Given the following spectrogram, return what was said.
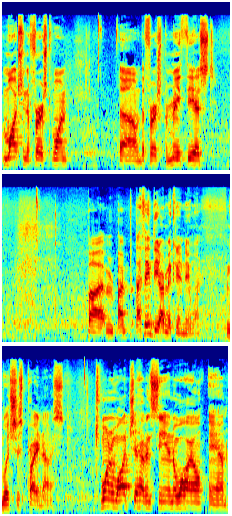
I'm watching the first one, um, the first Prometheus, but I, I, think they are making a new one, which is probably nice. Just want to watch it, haven't seen it in a while, and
